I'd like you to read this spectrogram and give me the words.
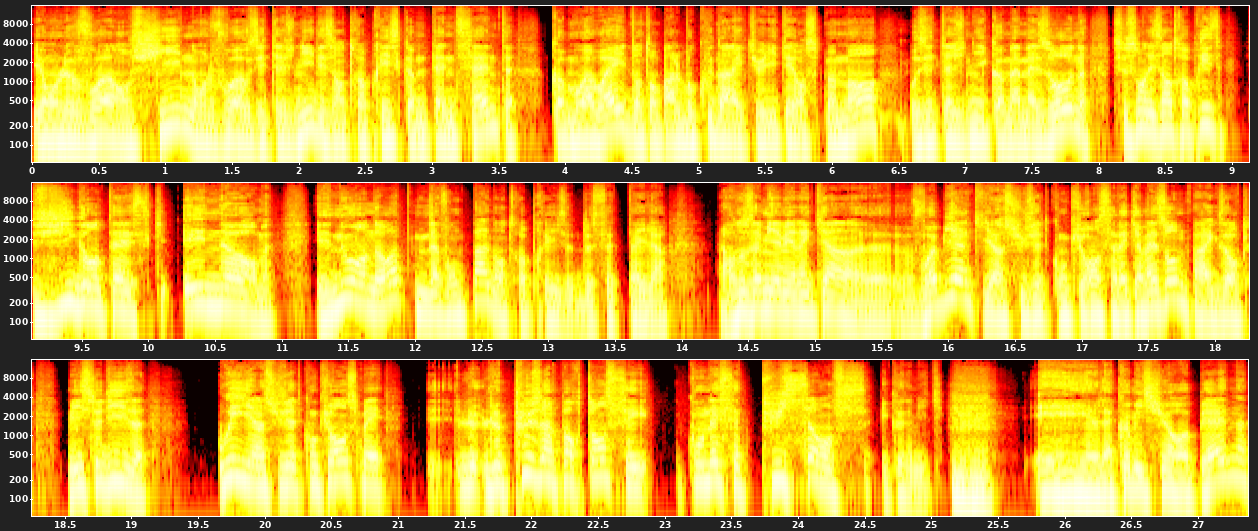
et on le voit en Chine, on le voit aux États-Unis, des entreprises comme Tencent, comme Huawei, dont on parle beaucoup dans l'actualité en ce moment, aux États-Unis comme Amazon. Ce sont des entreprises gigantesques, énormes. Et nous, en Europe, nous n'avons pas d'entreprise de cette taille-là. Alors nos amis américains euh, voient bien qu'il y a un sujet de concurrence avec Amazon, par exemple, mais ils se disent, oui, il y a un sujet de concurrence, mais le, le plus important, c'est qu'on ait cette puissance économique. Mmh. Et la Commission européenne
